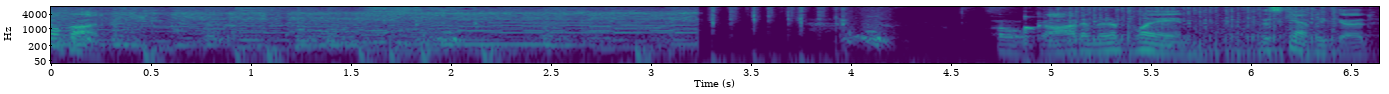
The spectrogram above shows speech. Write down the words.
Oh god. Oh god, I'm in a plane. This can't be good.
